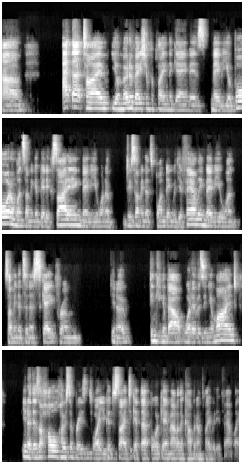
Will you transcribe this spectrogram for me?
Um, at that time, your motivation for playing the game is maybe you're bored and want something a bit exciting. Maybe you want to do something that's bonding with your family. Maybe you want something that's an escape from, you know, thinking about whatever's in your mind you know, there's a whole host of reasons why you could decide to get that board game out of the cupboard and play with your family.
